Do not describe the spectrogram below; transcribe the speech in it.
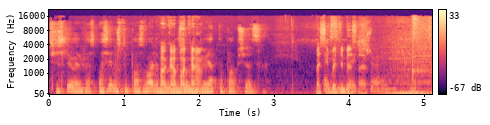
Счастливо, ребят. Спасибо, что позвали. Пока-пока. приятно пообщаться. Спасибо, Спасибо тебе, большое. Саша.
